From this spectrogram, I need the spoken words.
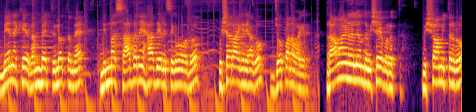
ಮೇನಕೆ, ರಂಬೆ, ತ್ರಿಲೋತ್ತಮೆ ನಿಮ್ಮ ಸಾಧನೆ ಹಾದಿಯಲ್ಲಿ ಸಿಗಬಹುದು, ಹುಷಾರಾಗಿರಿ ಹಾಗೂ ಜೋಪಾನವಾಗಿರಿ. ರಾಮಾಯಣದಲ್ಲಿ ಒಂದು ವಿಷಯ ಬರುತ್ತೆ. ವಿಶ್ವಾಮಿತ್ರರು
